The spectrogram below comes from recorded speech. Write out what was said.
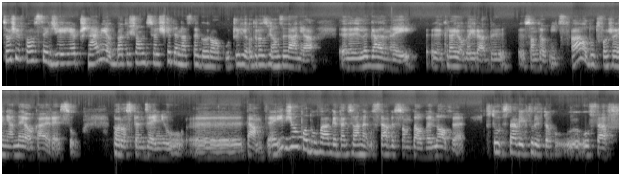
co się w Polsce dzieje przynajmniej od 2017 roku, czyli od rozwiązania legalnej y, Krajowej Rady Sądownictwa, od utworzenia neo-KRS-u po rozpędzeniu tamtej. Wziął pod uwagę tak zwane ustawy sądowe nowe, w sprawie których to ustaw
